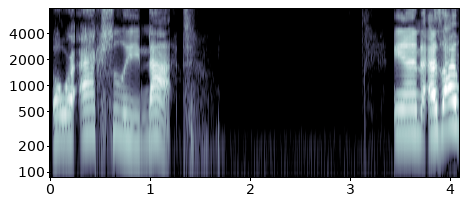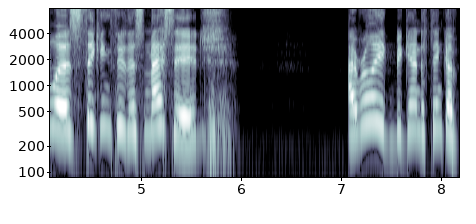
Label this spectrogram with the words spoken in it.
but we're actually not. And as I was thinking through this message, I really began to think of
